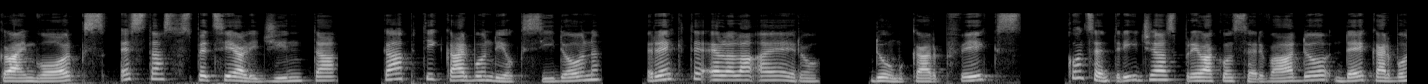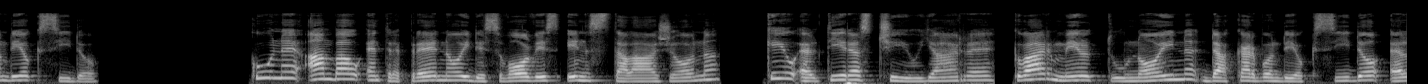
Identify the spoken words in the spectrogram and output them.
Climeworks estas specialiginta capti carbondioxidon recte el la aero, dum Carpfix concentrigas pri la conservado de carbondioxido. Cune ambau entreprenoi disvolvis instalajon, kiu eltiras ciu jare quar mil tunoin da carbondioxido el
